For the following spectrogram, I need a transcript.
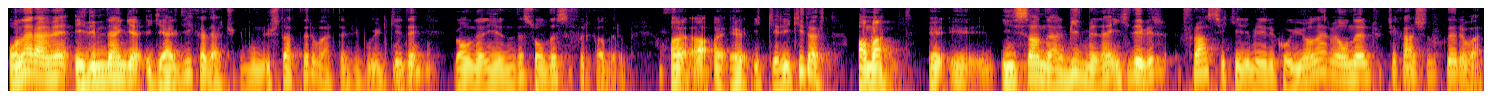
Ona rağmen elimden gel- geldiği kadar çünkü bunun üstadları var tabii bu ülkede ve onların yanında solda sıfır kalırım. A, a, a, e, ilk kere iki dört. Ama e, e, insanlar bilmeden ikide bir Fransızca kelimeleri koyuyorlar ve onların Türkçe karşılıkları var.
